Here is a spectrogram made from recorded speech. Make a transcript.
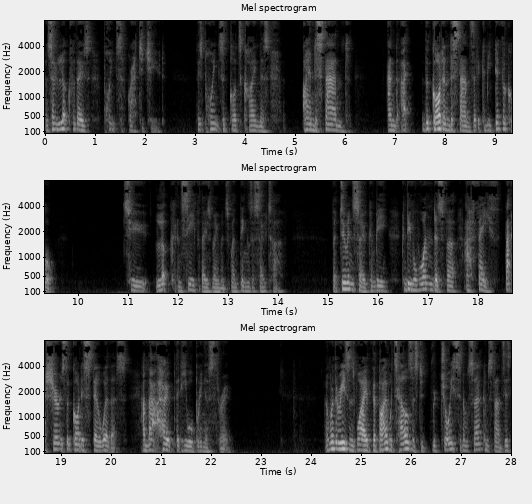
And so look for those points of gratitude, those points of God's kindness. I understand, and I, the God understands that it can be difficult to look and see for those moments when things are so tough. But doing so can be can do wonders for our faith, that assurance that God is still with us, and that hope that he will bring us through. And one of the reasons why the Bible tells us to rejoice in all circumstances,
